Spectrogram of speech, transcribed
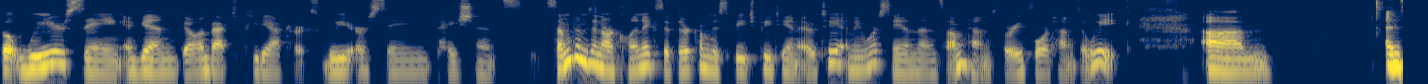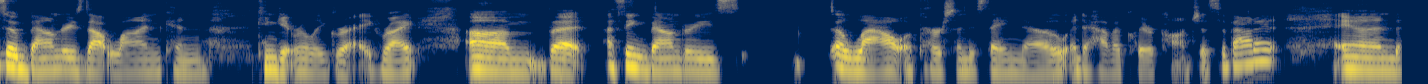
But we are seeing, again, going back to pediatrics, we are seeing patients sometimes in our clinics, if they're coming to speech, PT, and OT, I mean, we're seeing them sometimes three, four times a week. Um, and so boundaries, that line can can get really gray, right? Um, but I think boundaries allow a person to say no and to have a clear conscience about it. And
